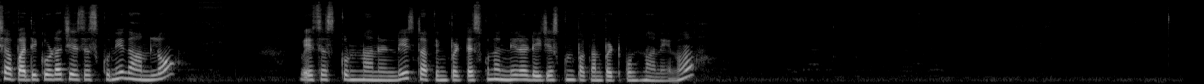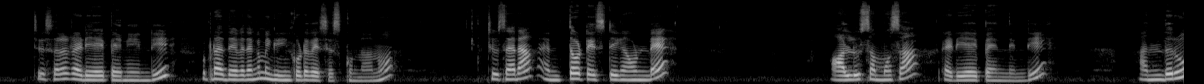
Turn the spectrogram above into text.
చపాతి కూడా చేసేసుకుని దానిలో వేసేసుకుంటున్నానండి. స్టఫింగ్ పెట్టేసుకుని అన్నీ రెడీ చేసుకుని పక్కన పెట్టుకుంటున్నాను నేను. చూసారా? రెడీ అయిపోయినాయండి. ఇప్పుడు అదేవిధంగా మిగిలిన కూడా వేసేసుకున్నాను. చూసారా? ఎంతో టేస్టీగా ఉండే ఆలు సమోసా రెడీ అయిపోయిందండి. అందరూ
